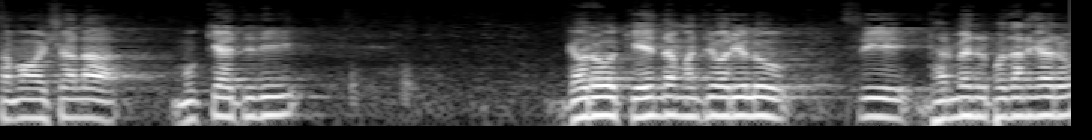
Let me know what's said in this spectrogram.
సమావేశాల ముఖ్య అతిథి గౌరవ కేంద్ర మంత్రివర్యులు శ్రీ ధర్మేంద్ర ప్రధాన్ గారు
